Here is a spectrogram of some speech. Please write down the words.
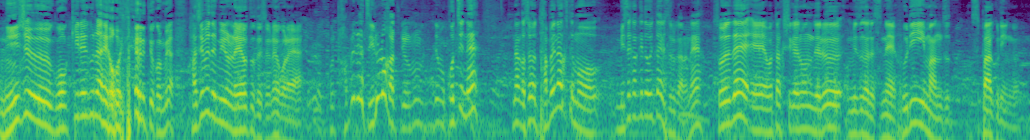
25切れぐらい置いてあるっていうこれ初めて見るレイアウトですよねこれ。食べるやついるのかっていうでもこっちねなんかそういうの食べなくても見せかけておいたりするからね。それで、えー、私が飲んでる水がですねフリーマンズスパークリング。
